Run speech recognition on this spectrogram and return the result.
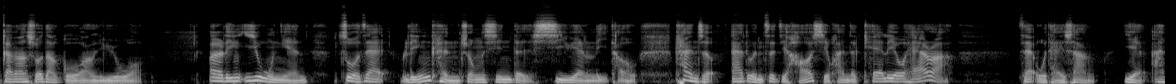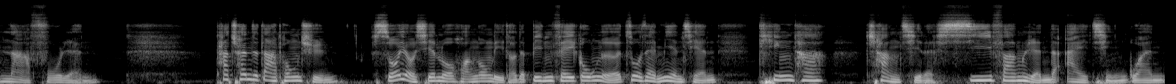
刚刚说到《国王与我》，二零一五年坐在林肯中心的戏院里头，看着 Edwin 自己好喜欢的 Kelly O'Hara 在舞台上演安娜夫人。她穿着大蓬裙，所有暹罗皇宫里头的嫔妃宫娥坐在面前，听她唱起了西方人的爱情观。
